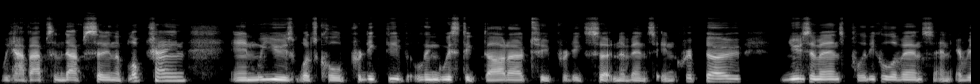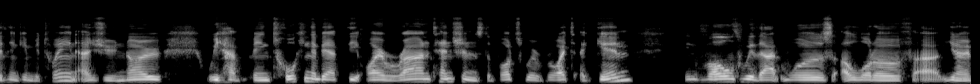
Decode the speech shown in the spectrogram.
We have apps and apps set in the blockchain, and we use what's called predictive linguistic data to predict certain events in crypto news events, political events, and everything in between. As you know, we have been talking about the Iran tensions. The bots were right again. Involved with that was a lot of, uh, you know,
